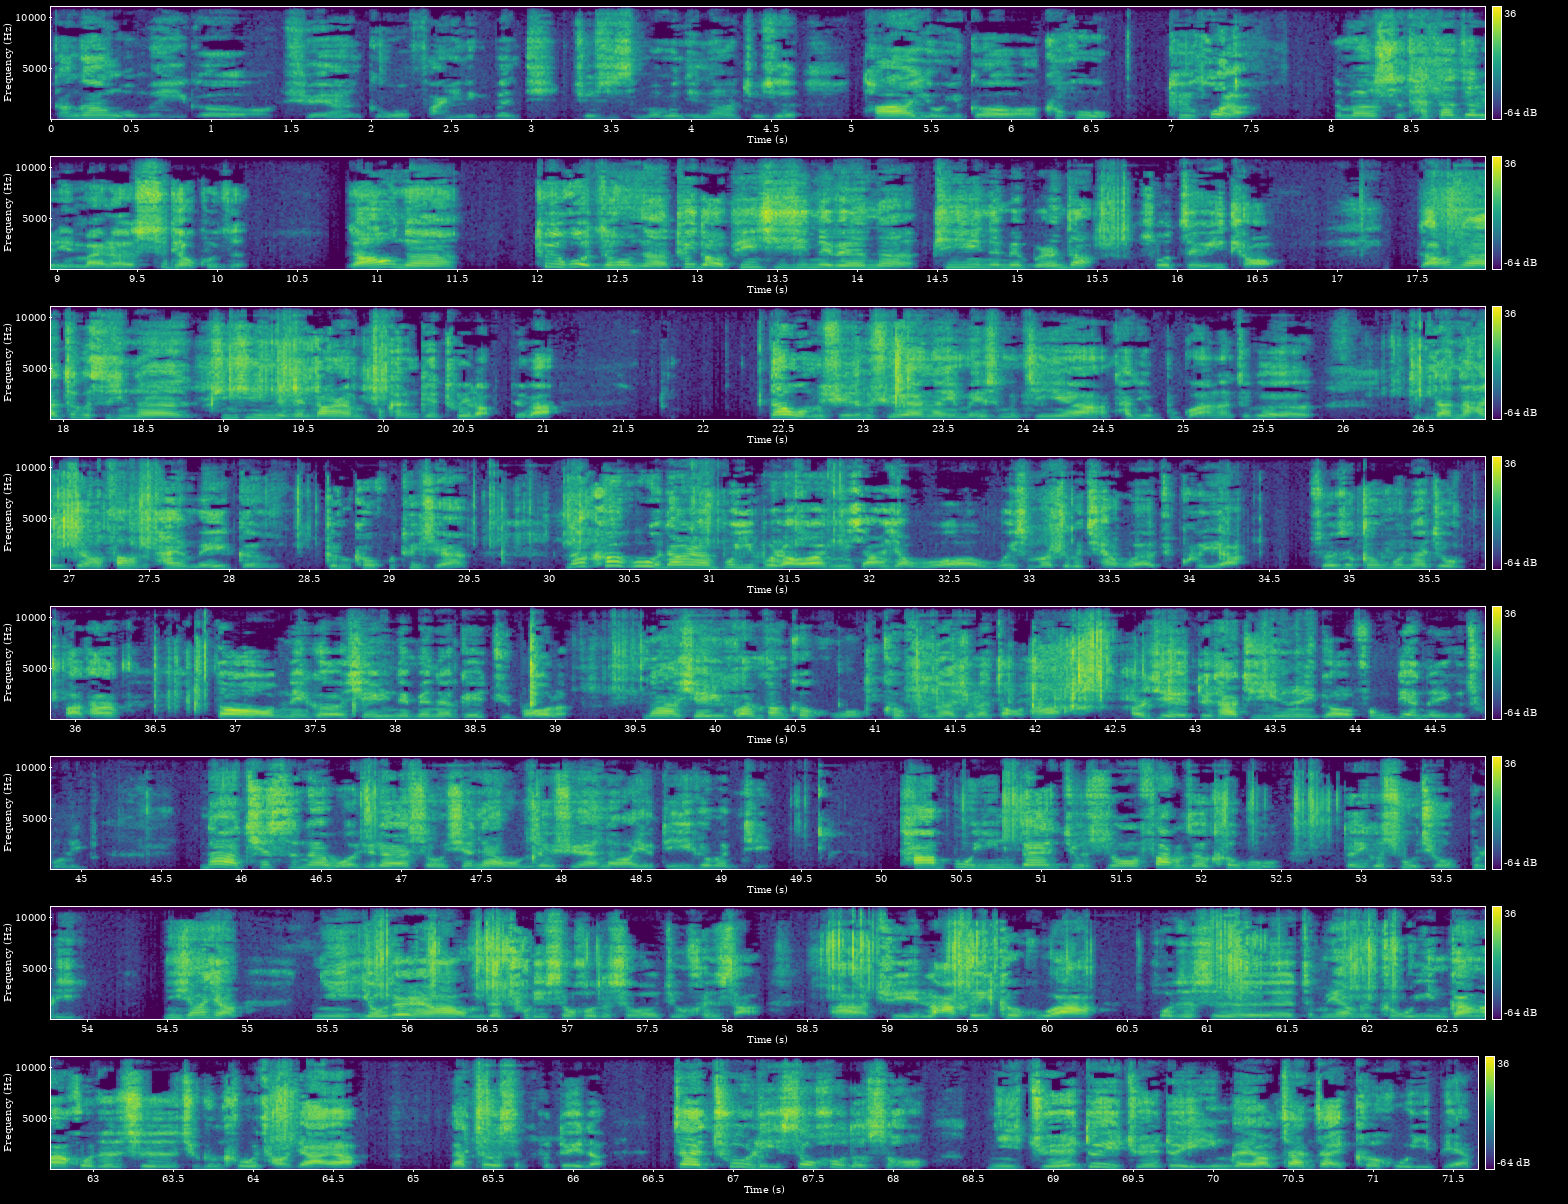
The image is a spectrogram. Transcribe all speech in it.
刚刚我们一个学员跟我反映了一个问题，就是什么问题呢？就是他有一个客户退货了，那么是他在这里买了四条裤子，然后呢，退货之后呢，退到拼夕夕那边呢，拼夕夕那边不认账，说只有一条，然后呢，这个事情呢，拼夕夕那边当然不可能给退了，对吧？但我们学这个学员呢，也没什么经验啊，他就不管了这个订单呢，他就这样放着，他也没跟跟客户退钱。那客户当然不依不饶啊！你想想，我为什么这个钱我要去亏呀？所以说客户呢就把他到那个闲鱼那边呢给举报了。那闲鱼官方客服客服呢就来找他，而且对他进行了一个封店的一个处理。那其实呢，我觉得首先呢，我们这个学员呢有第一个问题，他不应该就是说放着客户的一个诉求不理。你想想，你有的人啊，我们在处理售后的时候就很傻。啊，去拉黑客户啊，或者是怎么样跟客户硬刚啊，或者是去跟客户吵架呀，那这是不对的。在处理售后的时候，你绝对绝对应该要站在客户一边，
